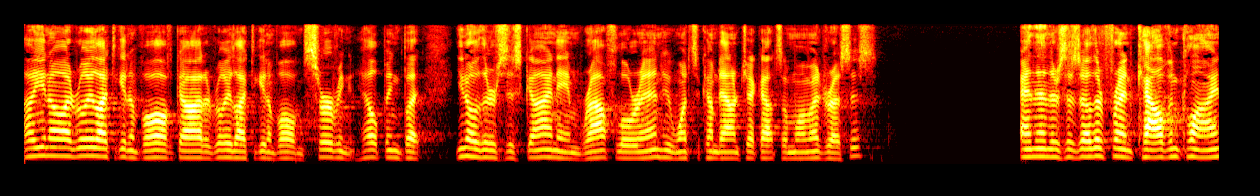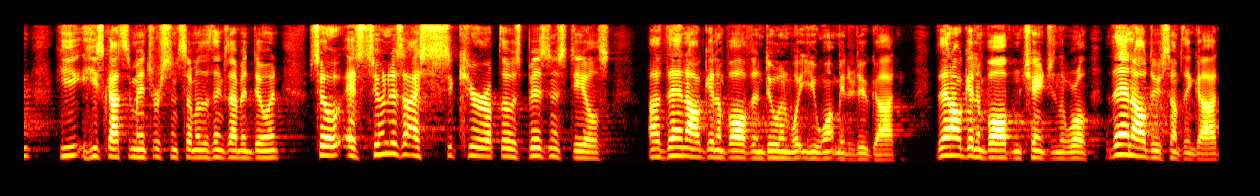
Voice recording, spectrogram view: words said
uh, you know, I'd really like to get involved, God. I'd really like to get involved in serving and helping. But, you know, there's this guy named Ralph Lauren who wants to come down and check out some of my dresses. And then there's this other friend, Calvin Klein. He, he's got some interest in some of the things I've been doing. So as soon as I secure up those business deals, uh, then I'll get involved in doing what you want me to do, God. Then I'll get involved in changing the world. Then I'll do something, God.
